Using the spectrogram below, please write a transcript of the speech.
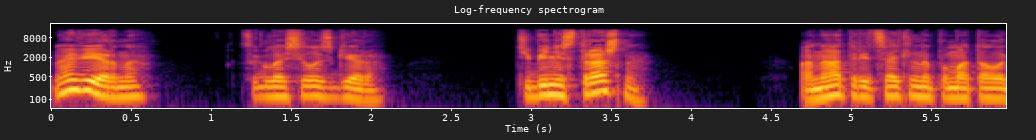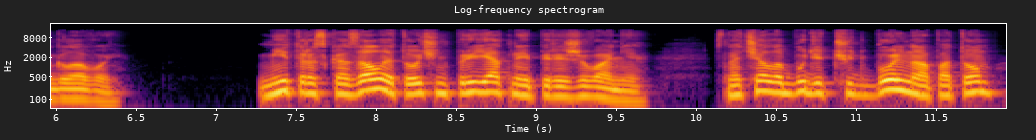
«Наверно», — согласилась Гера. Тебе не страшно?» Она отрицательно помотала головой. «Мит рассказал, это очень приятное переживание. Сначала будет чуть больно, а потом...»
